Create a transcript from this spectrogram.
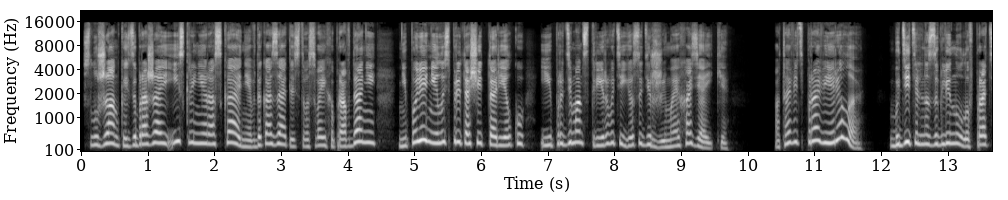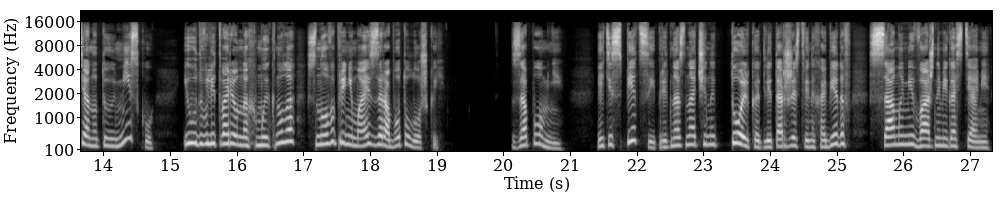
Служанка, изображая искреннее раскаяние в доказательство своих оправданий, не поленилась притащить тарелку и продемонстрировать ее содержимое хозяйке. А та ведь проверила, бдительно заглянула в протянутую миску и удовлетворенно хмыкнула, снова принимаясь за работу ложкой. Запомни, эти специи предназначены только для торжественных обедов с самыми важными гостями.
